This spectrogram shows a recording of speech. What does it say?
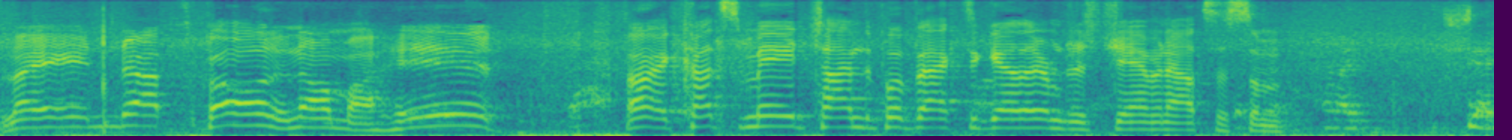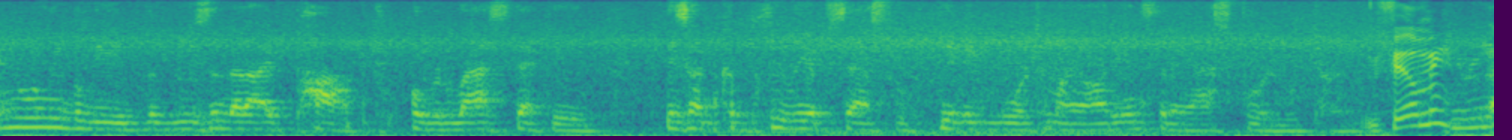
Raindrops falling on my head. All right, cuts made. Time to put back together. I'm just jamming out to some. And I genuinely believe the reason that I've popped over the last decade is I'm completely obsessed with giving more to my audience than I ask for in return. You feel me?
